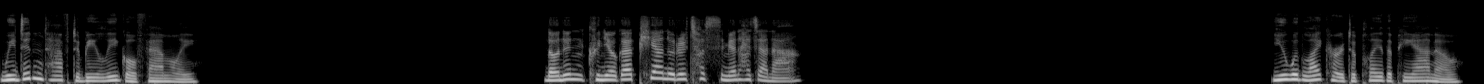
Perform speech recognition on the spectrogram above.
We didn't have to be legal family. 너는 그녀가 피아노를 쳤으면 하잖아. You would like her to play the piano.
